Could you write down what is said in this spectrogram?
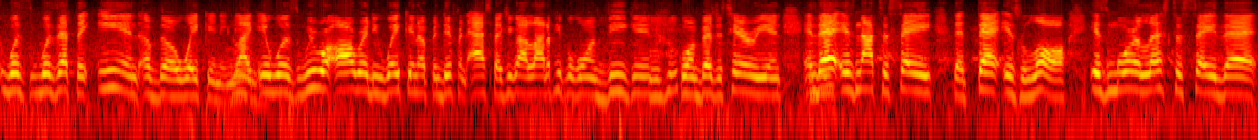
was was at the end of the awakening. Like Mm. it was, we were already waking up in different aspects. You got a lot of people going vegan, Mhm. going vegetarian, and Mhm. that is not to say that that is law. It's more or less to say that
